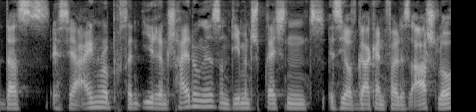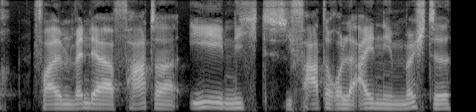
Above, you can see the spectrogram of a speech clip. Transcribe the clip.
dass es ja 100% ihre Entscheidung ist und dementsprechend ist sie auf gar keinen Fall das Arschloch. Vor allem, wenn der Vater eh nicht die Vaterrolle einnehmen möchte,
